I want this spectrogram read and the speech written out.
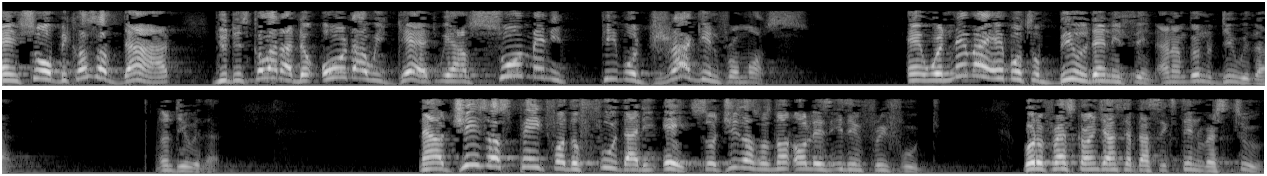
And so, because of that, you discover that the older we get, we have so many people dragging from us. And we're never able to build anything. And I'm going to deal with that. Don't deal with that. Now, Jesus paid for the food that he ate. So, Jesus was not always eating free food. Go to 1 Corinthians chapter 16, verse 2.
